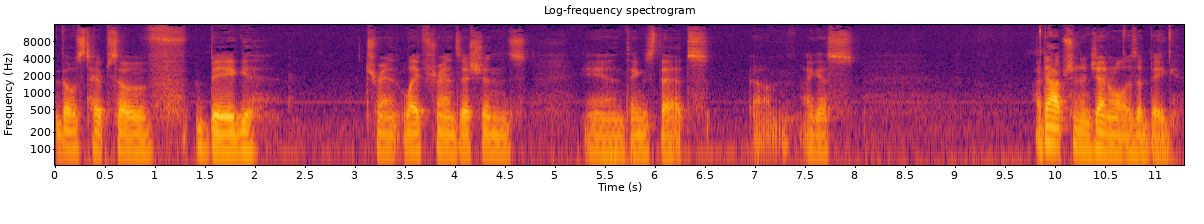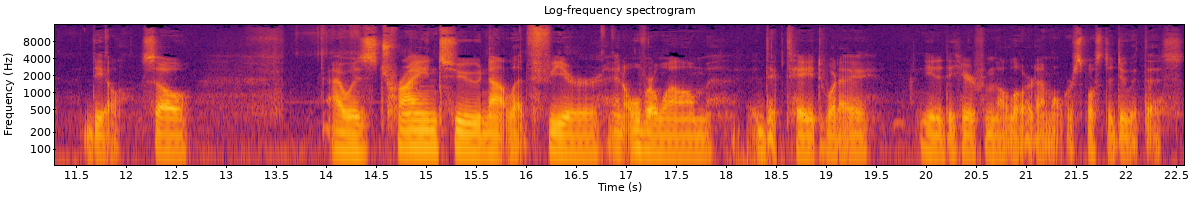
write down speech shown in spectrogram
those types of big tran- life transitions and things that um, I guess adoption in general is a big deal. So I was trying to not let fear and overwhelm dictate what I needed to hear from the Lord on what we're supposed to do with this.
